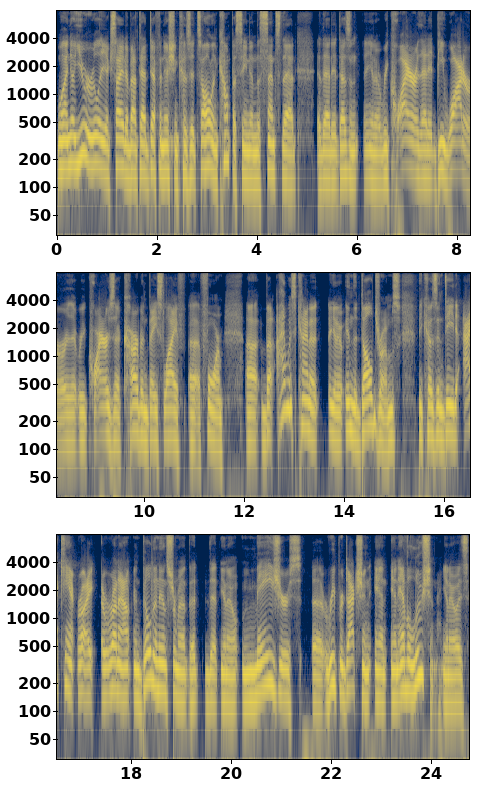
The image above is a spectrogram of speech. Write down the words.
Well, I know you were really excited about that definition because it's all encompassing in the sense that that it doesn't you know require that it be water or that requires a carbon based life uh, form uh, but i was kind of you know in the doldrums because indeed i can't write uh, run out and build an instrument that that you know measures uh, reproduction and, and evolution, you know, is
